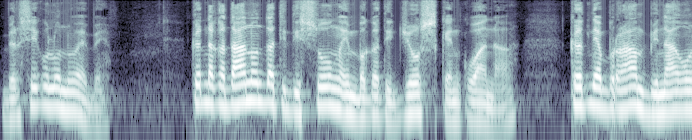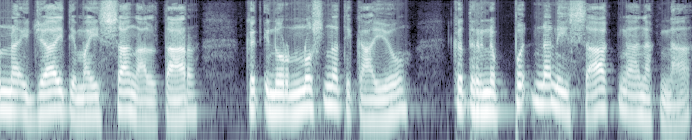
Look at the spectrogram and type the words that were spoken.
Versikulo 9. Kat nakadanon da ti diso nga imbaga ti Diyos kenkwana, kat ni Abraham binangon na ijay ti maysa nga altar, kat inurnos na ti kayo, kat rinapot na ni Isaac nga anak na,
